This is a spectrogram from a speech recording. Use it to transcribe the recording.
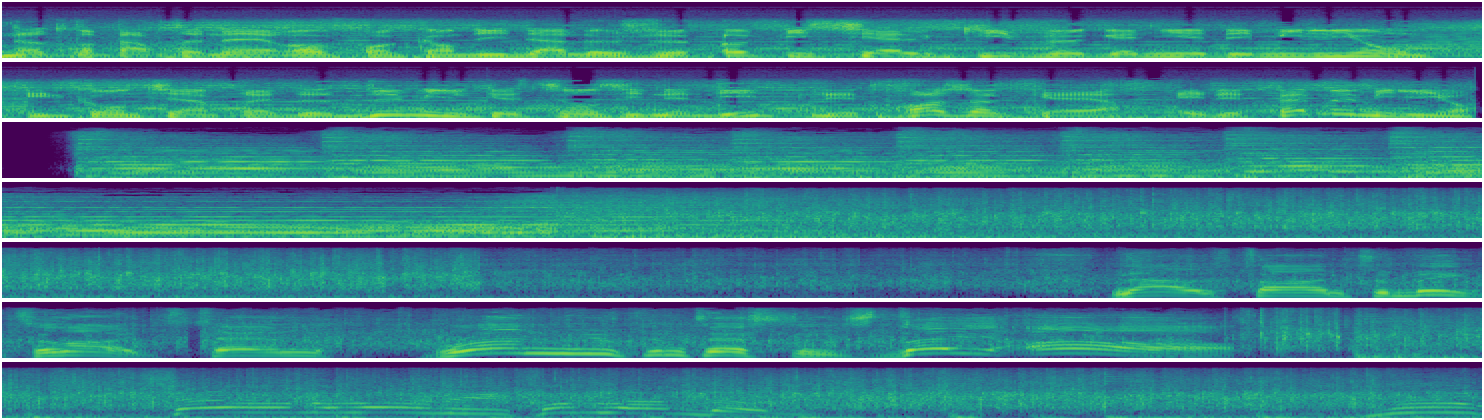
Notre partenaire offre aux candidats le jeu officiel qui veut gagner des millions. Il contient près de 2000 questions inédites, les trois jokers et les fameux millions. Now it's time to meet tonight's 10 brand new contestants. They are Sarah Maloney from London. Drew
